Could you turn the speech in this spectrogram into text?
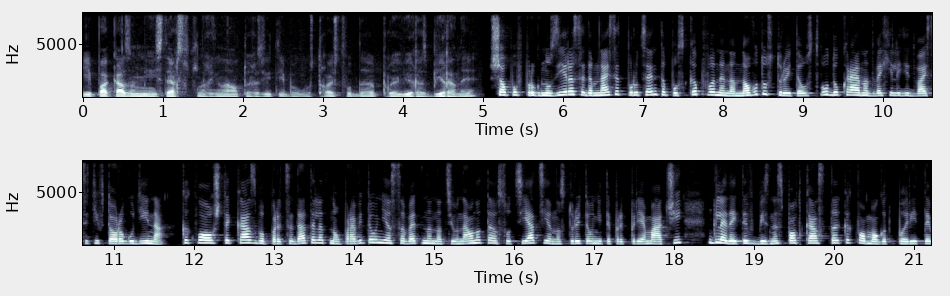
И пак казвам, Министерството на регионалното развитие и благоустройство да прояви разбиране. Шопов прогнозира 17% поскъпване на новото строителство до края на 2022 година. Какво още казва председателят на управителния съвет на Националната асоциация на строителните предприемачи? Гледайте в бизнес подкаста какво могат парите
